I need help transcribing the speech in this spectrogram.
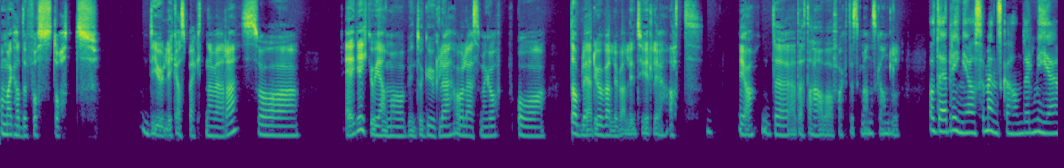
Om jeg hadde forstått de ulike aspektene ved det. Så jeg gikk jo hjem og begynte å google og lese meg opp, og da ble det jo veldig, veldig tydelig at ja, det, dette her var faktisk menneskehandel. Og det bringer jo også menneskehandel mye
